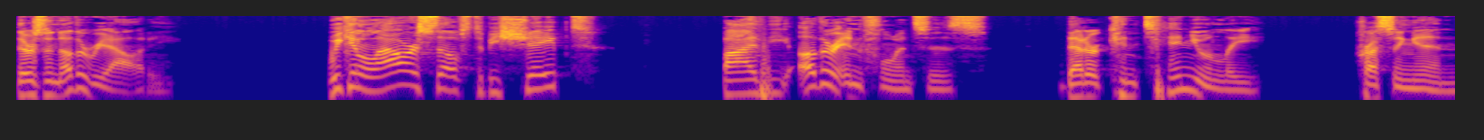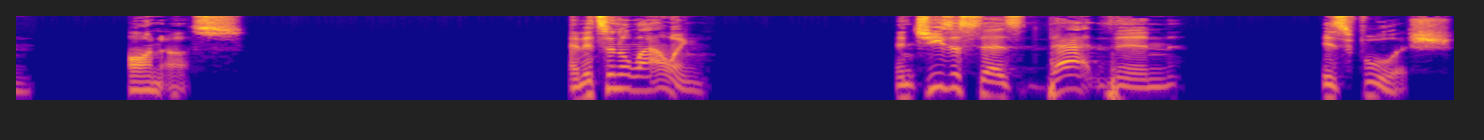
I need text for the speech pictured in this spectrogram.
There's another reality. We can allow ourselves to be shaped by the other influences that are continually pressing in on us. And it's an allowing. And Jesus says that then is foolish.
